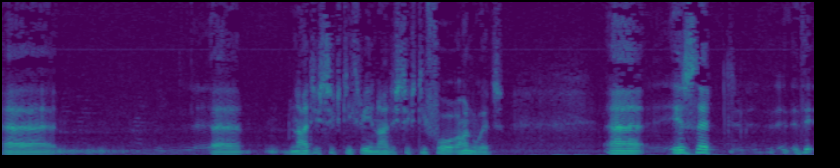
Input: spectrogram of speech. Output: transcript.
uh, uh, 1963 and 1964 onwards, uh, is that the,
